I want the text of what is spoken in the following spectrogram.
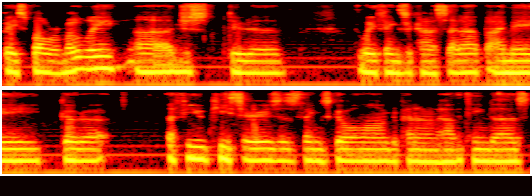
baseball remotely, uh, just due to the way things are kind of set up. I may go to a few key series as things go along, depending on how the team does.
